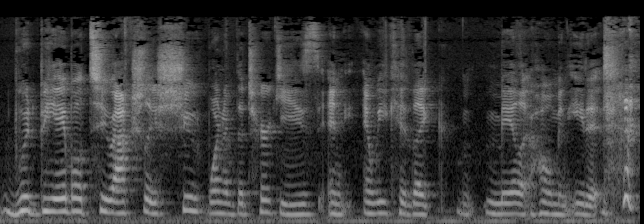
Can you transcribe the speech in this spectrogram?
would be able to actually shoot one of the turkeys and and we could like mail it home and eat it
